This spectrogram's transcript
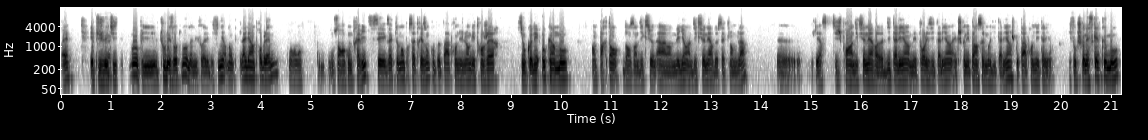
Ouais. Et puis je vais utiliser les mots, puis tous les autres mots, même il faudrait les définir. Donc là, il y a un problème. On, on s'en rend compte très vite. C'est exactement pour cette raison qu'on peut pas apprendre une langue étrangère si on connaît aucun mot en partant dans un dictionnaire, en ayant un dictionnaire de cette langue-là. Euh, je veux dire, si je prends un dictionnaire euh, d'italien, mais pour les Italiens, et que je connais pas un seul mot d'italien, je peux pas apprendre l'italien. Il faut que je connaisse quelques mots,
